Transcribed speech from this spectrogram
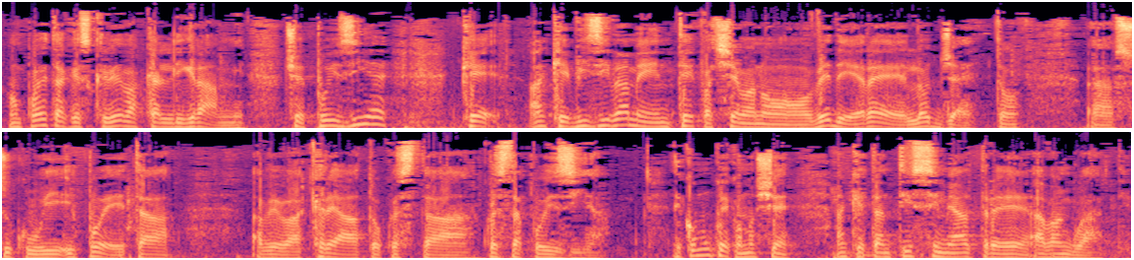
un poeta che scriveva calligrammi, cioè poesie che anche visivamente facevano vedere l'oggetto eh, su cui il poeta aveva creato questa, questa poesia. E comunque conosce anche tantissime altre avanguardie.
